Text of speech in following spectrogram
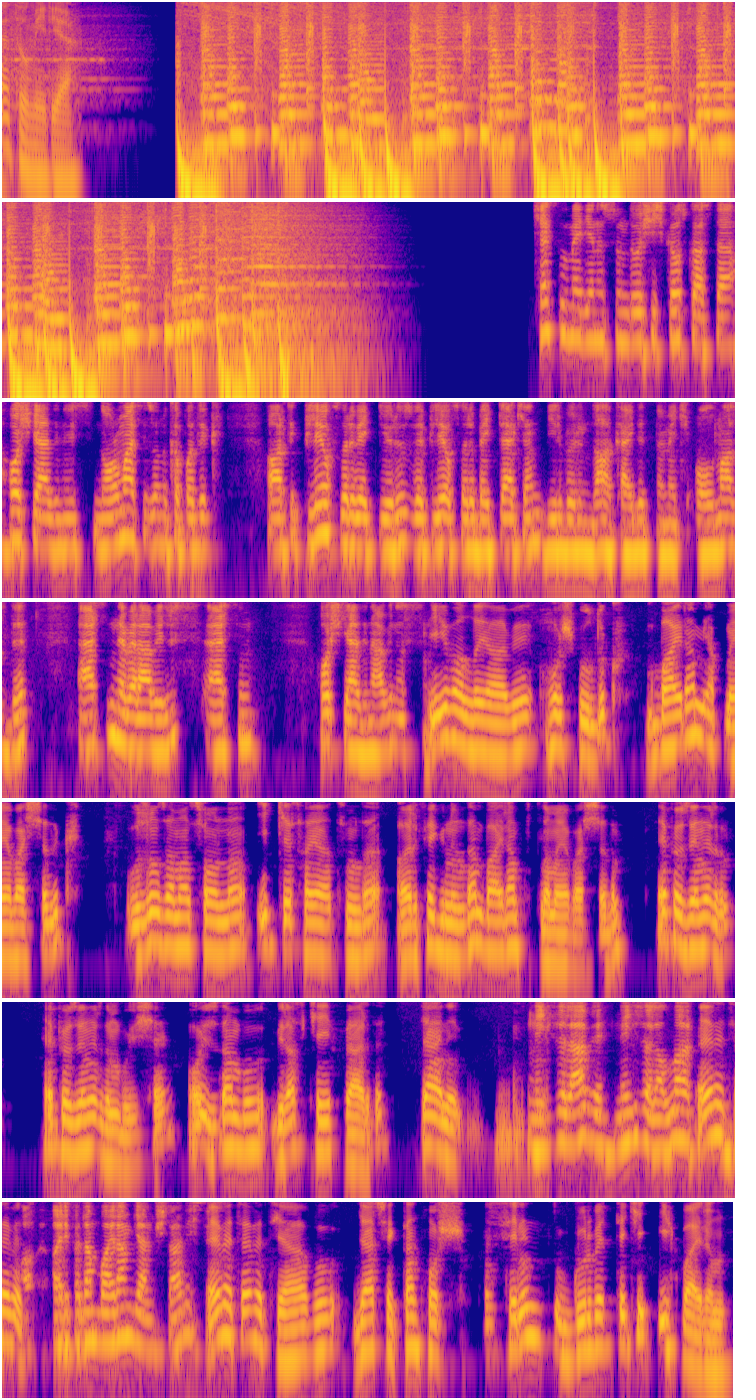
Castle Media Castle Medya'nın sunduğu Şişkausgas'ta hoş geldiniz. Normal sezonu kapadık. Artık playoff'ları bekliyoruz ve playoff'ları beklerken bir bölüm daha kaydetmemek olmazdı. Ersin'le beraberiz. Ersin hoş geldin abi nasılsın? İyi vallahi abi hoş bulduk. Bayram yapmaya başladık. Uzun zaman sonra ilk kez hayatımda Arife gününden bayram kutlamaya başladım. Hep özenirdim. Hep özenirdim bu işe. O yüzden bu biraz keyif verdi. Yani Ne güzel abi ne güzel Allah artırsın. evet evet. Arife'den bayram gelmiş daha ne istiyorsun? Evet evet ya bu gerçekten hoş. Senin gurbetteki ilk bayramın.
